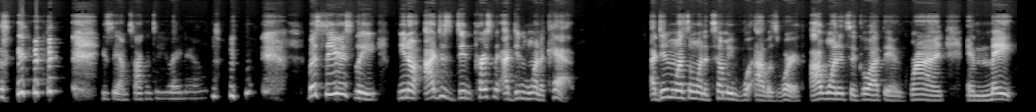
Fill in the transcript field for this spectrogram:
you see, I'm talking to you right now. but seriously, you know, I just didn't personally, I didn't want a cap. I didn't want someone to tell me what I was worth. I wanted to go out there and grind and make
